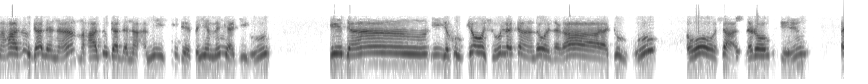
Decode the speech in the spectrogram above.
မဟာသုဒ္ဒနာမဟာသုဒ္ဒနာအမည်ရှိတဲ့ဘယင်မင်းမြတ်ကြီးကိုဧတံဤယခုပြောဆိုလက်တန်သောစကားတို့ကိုအဝေါ်စသရောဥတင်အ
